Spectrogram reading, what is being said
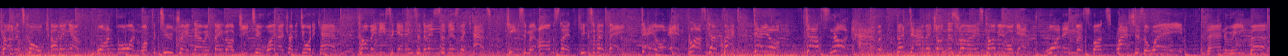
Curtain's call coming out. One for one, one for two trade now in favor of G2. White Knight trying to do what he can. Kobbe needs to get into the midst of this, but Caps keeps him at arm's length, keeps him at bay. Dajor damage on this rise. Kobbe will get one in response, flashes away, then rebirth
